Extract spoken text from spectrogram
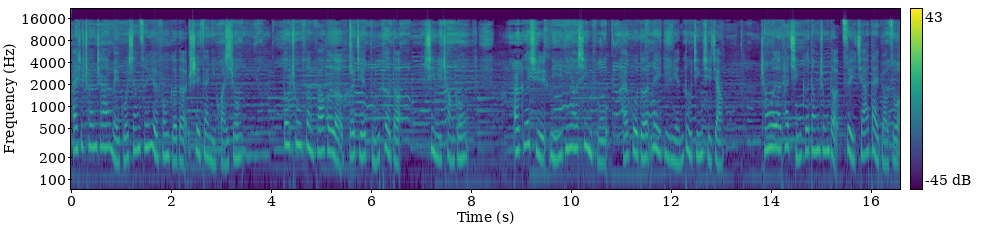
还是穿插美国乡村乐风格的《睡在你怀中》，都充分发挥了何洁独特的细腻唱功。而歌曲《你一定要幸福》还获得内地年度金曲奖，成为了他情歌当中的最佳代表作。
